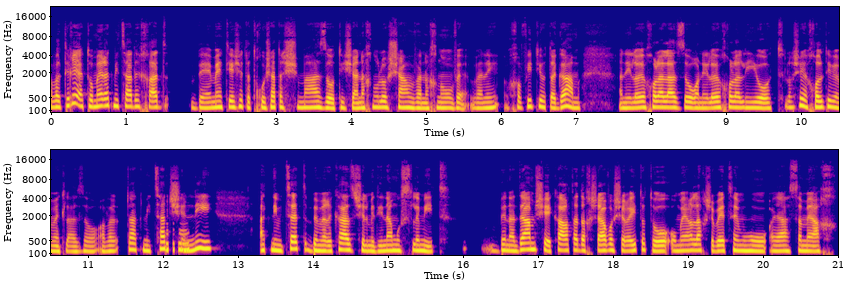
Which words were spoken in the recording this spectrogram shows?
אבל תראי, את אומרת מצד אחד, באמת יש את התחושת אשמה הזאת שאנחנו לא שם ואנחנו, ו- ואני חוויתי אותה גם, אני לא יכולה לעזור, אני לא יכולה להיות, לא שיכולתי באמת לעזור, אבל את יודעת, מצד שני, את נמצאת במרכז של מדינה מוסלמית. בן אדם שהכרת עד עכשיו או שראית אותו אומר לך שבעצם הוא היה שמח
